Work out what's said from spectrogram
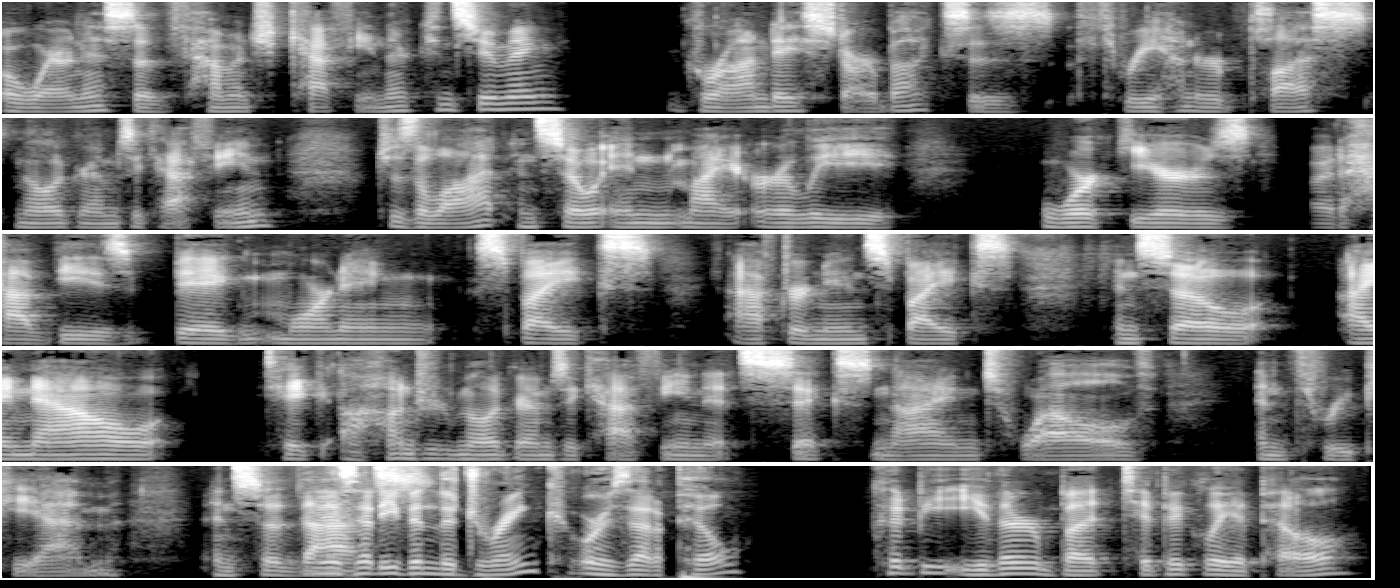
awareness of how much caffeine they're consuming grande Starbucks is 300 plus milligrams of caffeine, which is a lot. And so in my early work years, I'd have these big morning spikes, afternoon spikes. And so I now take 100 milligrams of caffeine at 6, 9, 12, and 3 p.m. And so that is that even the drink or is that a pill? Could be either, but typically a pill.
